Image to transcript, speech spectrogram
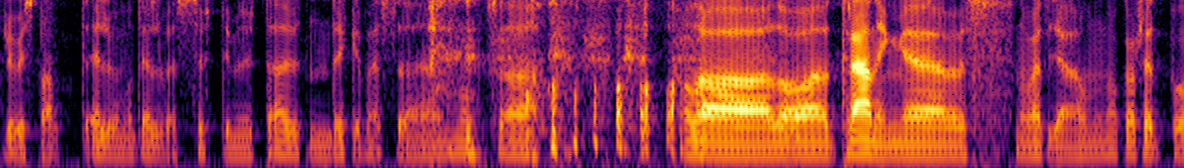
Tror vi spilte 11 mot 11 70 minutter uten drikkepause og da, da trening eh, Nå vet ikke jeg om noe har skjedd på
